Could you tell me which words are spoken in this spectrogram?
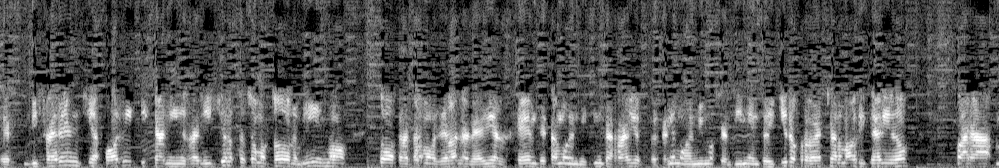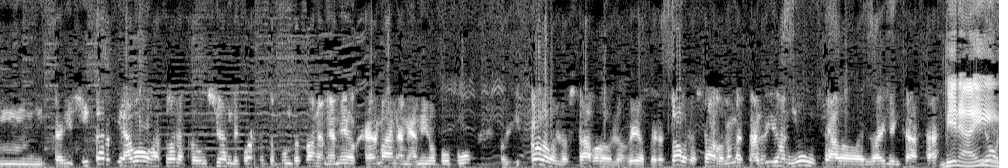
eh, diferencia política ni religiosa, somos todos lo mismo, todos tratamos de llevar la alegría a la gente, estamos en distintas radios, pero tenemos el mismo sentimiento. Y quiero aprovechar, Mauri querido, para mm, felicitarte a vos, a toda la producción de Cuarteto.com, a mi amigo Germán, a mi amigo Pupú, porque todos los sábados los veo, pero todos los sábados, no me he perdido ni un sábado del baile en casa. Bien ahí. ¿eh?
